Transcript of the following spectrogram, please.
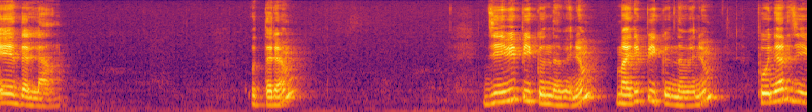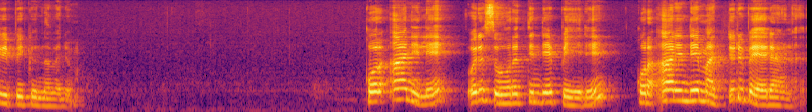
ഏതെല്ലാം? ഉത്തരം ജീവിപ്പിക്കുന്നവനും മരിപ്പിക്കുന്നവനും പുനർജീവിപ്പിക്കുന്നവനും. ഖുർആാനിലെ ഒരു സൂറത്തിന്റെ പേര് ഖുർആാനിന്റെ മറ്റൊരു പേരാണ്.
